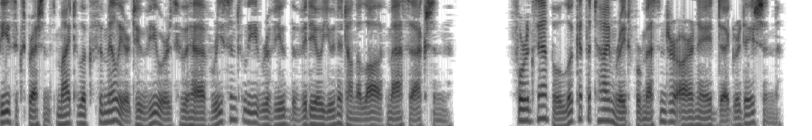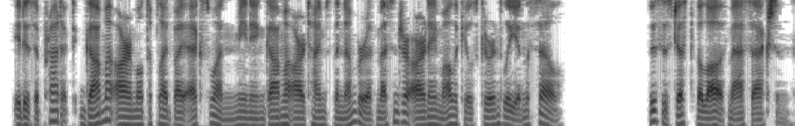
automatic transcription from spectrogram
These expressions might look familiar to viewers who have recently reviewed the video unit on the law of mass action. For example, look at the time rate for messenger RNA degradation. It is a product gamma r multiplied by x1, meaning gamma r times the number of messenger RNA molecules currently in the cell. This is just the law of mass action.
